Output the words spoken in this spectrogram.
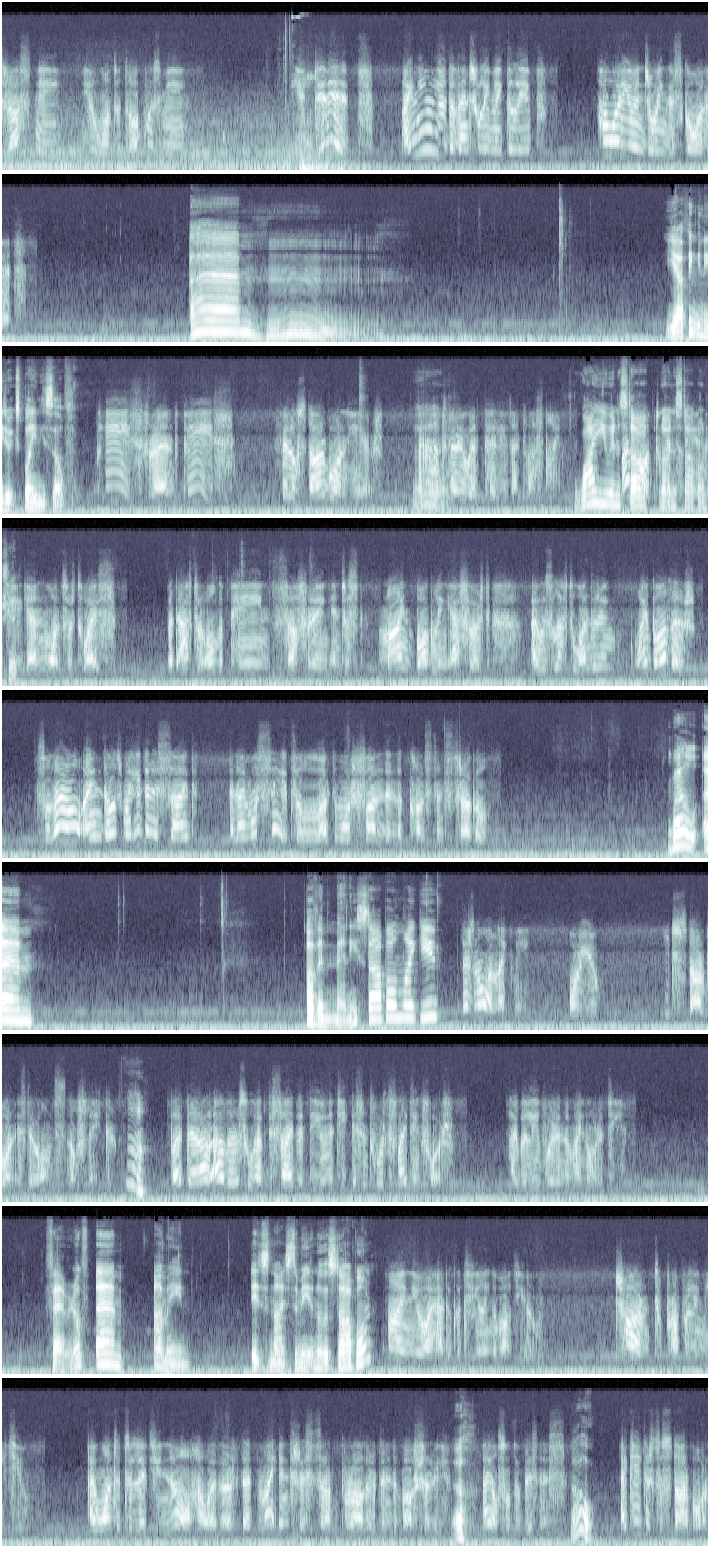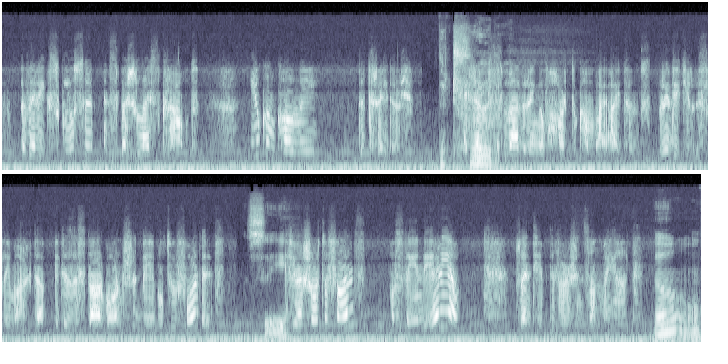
Trust me, you'll want to talk with me. You did it! I knew you'd eventually make the leap. How are you enjoying this go of it? Um, hmm. Yeah, I think you need to explain yourself. Peace, friend, peace. Fellow Starborn here. I couldn't Oh. very well tell you that last time. Why are you in a star, not in a get to the starborn ship? again once or twice. But after all the pain, suffering, and just mind-boggling effort, I was left wondering, why bother? So now I indulge my hedonist side, and I must say it's a lot more fun than the constant struggle. Well, um. Are there many starborn like you? There's no one like me, or you. Each Starborn is their own snowflake. Oh. But there are others who have decided the Unity isn't worth fighting for. I believe we're in the minority. Fair enough. Um, I mean, it's nice to meet another starborn. I knew I had a good feeling about you. Charmed to properly meet you. I wanted to let you know, however, that my interests are broader than debauchery. Oh. I also do business. Oh. I cater to Starborn, a very exclusive and specialized crowd. You can call me the trader. The trader. a smattering of hard-to-come-by items, ridiculously marked up, because the Starborn should be able to afford it. See. If you are short of funds, I'll stay in the area. Plenty of diversions on my yacht. Oh.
